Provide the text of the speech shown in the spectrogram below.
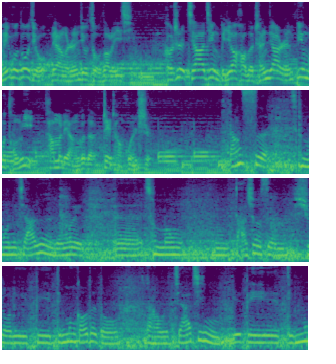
没过多久，两个人就走到了一起。可是家境比较好的陈家人并不同意他们两个的这场婚事。当时陈某的家人认为，呃，陈某嗯大学生，学历比丁某高得多，然后家境也比丁某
